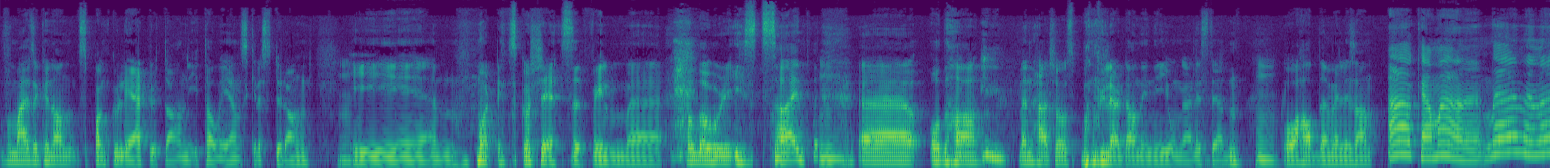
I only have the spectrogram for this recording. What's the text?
For meg så kunne han spankulert ut av en italiensk restaurant i en Martin Scorsese-film eh, på Lower East Side. Eh, og da, men her så spankulerte han inn i jungelen isteden. Og hadde en veldig sånn oh, come on. Na, na, na,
